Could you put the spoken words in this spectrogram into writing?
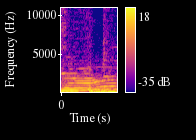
Yeah.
